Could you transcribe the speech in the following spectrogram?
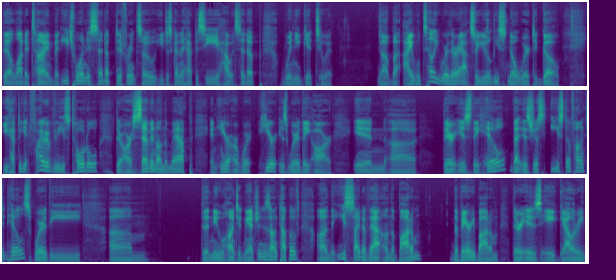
the allotted time. But each one is set up different, so you just kind of have to see how it's set up when you get to it. Uh, but I will tell you where they're at so you at least know where to go. You have to get five of these total. There are seven on the map, and here are where here is where they are. In uh, there is the hill that is just east of Haunted Hills, where the um, the new haunted mansion is on top of. On the east side of that, on the bottom, the very bottom, there is a gallery,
